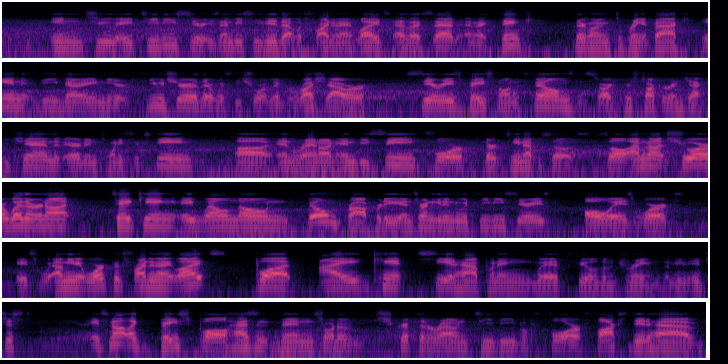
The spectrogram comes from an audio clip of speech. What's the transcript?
into a TV series. NBC did that with Friday Night Lights, as I said, and I think they're going to bring it back in the very near future. There was the short-lived Rush Hour series based on the films that starred Chris Tucker and Jackie Chan that aired in 2016 uh, and ran on NBC for 13 episodes. So I'm not sure whether or not taking a well-known film property and turning it into a TV series always works. It's I mean it worked with Friday Night Lights, but I can't see it happening with Field of Dreams. I mean, it just it's not like baseball hasn't been sort of scripted around TV before. Fox did have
